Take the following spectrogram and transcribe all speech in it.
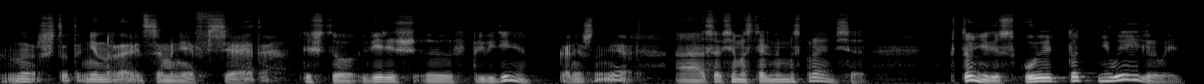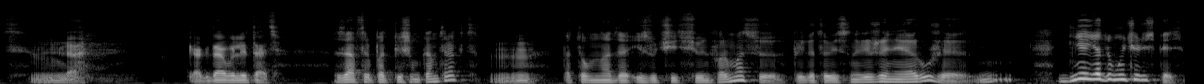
Ну, что-то не нравится мне все это. Ты что, веришь э, в привидения? Конечно, нет. А со всем остальным мы справимся. Кто не рискует, тот не выигрывает. Да. Когда вылетать? Завтра подпишем контракт. Угу. Потом надо изучить всю информацию, приготовить снаряжение и оружие. Дней, я думаю, через пять.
